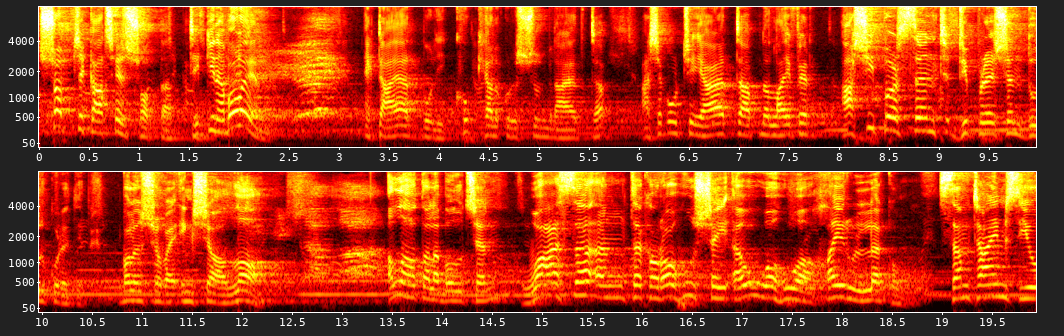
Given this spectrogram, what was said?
সবচেয়ে কাছের সত্তার ঠিক কিনা বলেন? একটা আয়াত বলি, খুব খেয়াল করে শুনবেন আয়াতটা। আশা করছি এই আয়াতটা আপনার লাইফের আশি পার্সেন্ট ডিপ্রেশন দূর করে দেবে বলেন সবাই ইনশাআল্লাহ আল্লাহ তালা বলছেন হুয়া sometimes you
